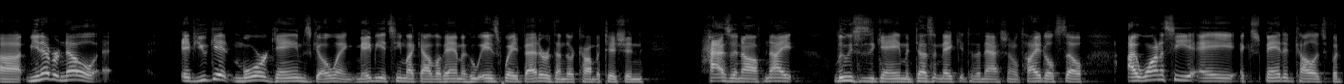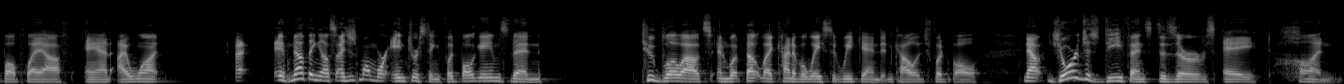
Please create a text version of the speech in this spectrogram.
uh, you never know if you get more games going, maybe a team like Alabama, who is way better than their competition, has an off night, loses a game, and doesn't make it to the national title. So I want to see a expanded college football playoff, and I want, if nothing else, I just want more interesting football games than two blowouts and what felt like kind of a wasted weekend in college football. Now, Georgia's defense deserves a ton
